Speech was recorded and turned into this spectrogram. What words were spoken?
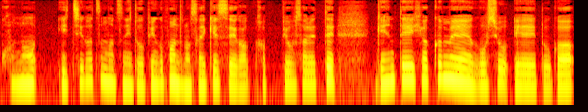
この1月末にドーピングパンダの再結成が発表されて限定100名ごしょ、えーと、が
